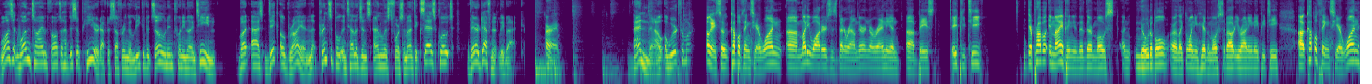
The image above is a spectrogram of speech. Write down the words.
was at one time thought to have disappeared after suffering a leak of its own in 2019. But as Dick O'Brien, principal intelligence analyst for Symantec, says, quote, they're definitely back. All right. And now a word from our Okay, so a couple things here. One, uh, Muddy Waters has been around. They're an Iranian-based APT. They're probably, in my opinion, they're, they're most uh, notable, or like the one you hear the most about Iranian APT. Uh, a couple things here. One,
